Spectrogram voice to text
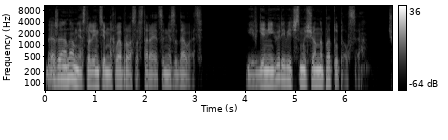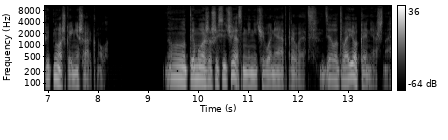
Даже она мне столь интимных вопросов старается не задавать». Евгений Юрьевич смущенно потупился. Чуть ножкой не шаркнул. «Ну, ты можешь и сейчас мне ничего не открывать. Дело твое, конечно.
